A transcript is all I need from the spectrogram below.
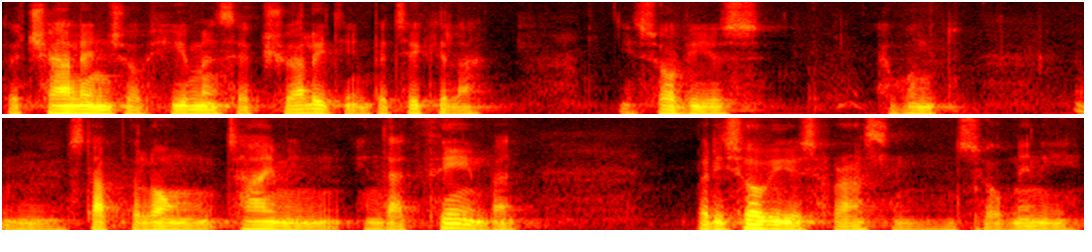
The challenge of human sexuality, in particular, is obvious. I won't um, stop a long time in, in that theme, but, but it's obvious for us in, so many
